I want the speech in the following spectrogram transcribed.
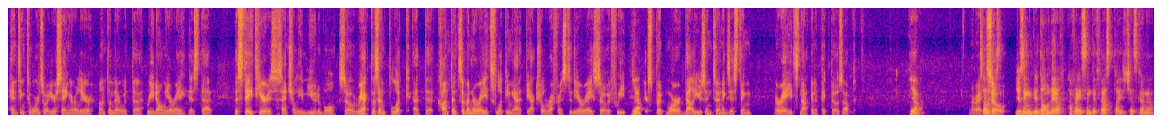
hinting towards what you were saying earlier, Anton, there with the read-only array, is that the state here is essentially immutable. So React doesn't look at the contents of an array, it's looking at the actual reference to the array. So if we yeah. just put more values into an existing array, it's not going to pick those up. Yeah. All right. So, so using read-only arrays in the first place just gonna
